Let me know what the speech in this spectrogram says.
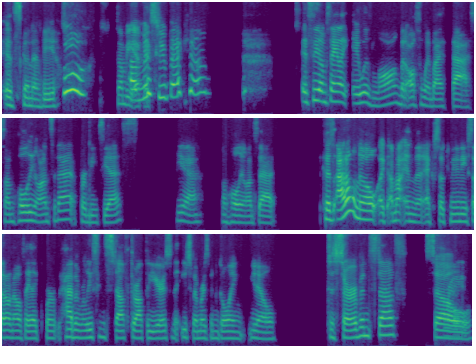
it's gonna be whew, It's gonna be I epic. miss you, Baekhyun. And see, I'm saying like it was long, but also went by fast. So I'm holding on to that for BTS. Yeah. I'm holding on to that because I don't know. Like, I'm not in the EXO community, so I don't know if they like were have been releasing stuff throughout the years, and that each member has been going, you know, to serve and stuff. So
